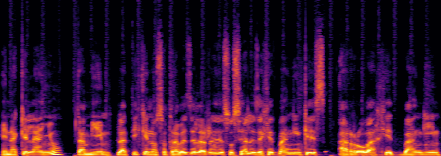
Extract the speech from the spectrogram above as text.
en aquel año, también platíquenos a través de las redes sociales de Headbanging, que es arroba headbangingmx.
